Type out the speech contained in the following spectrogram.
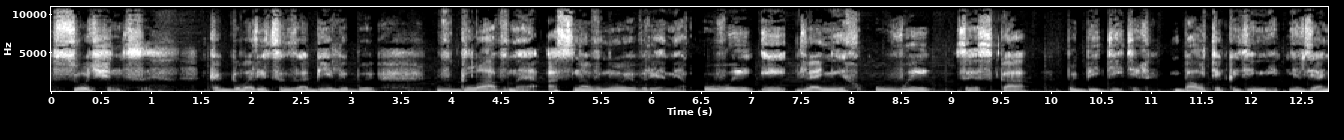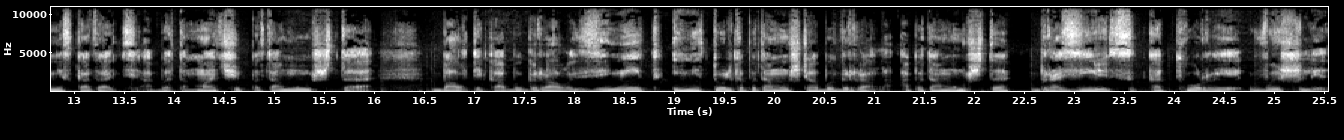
сочинцы, как говорится, забили бы в главное, основное время. Увы, и для них, увы, ЦСКА победитель. Балтика-Зенит. Нельзя не сказать об этом матче, потому что Балтика обыграла Зенит. И не только потому, что обыграла, а потому что бразильцы, которые вышли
